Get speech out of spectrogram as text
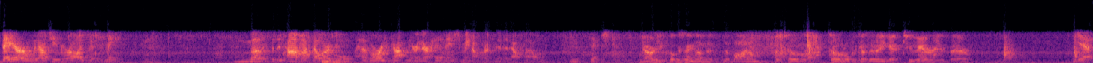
there without you even realizing it was me. Hmm. Most of the time, my sellers will have already gotten there in their head, and they just may not want to admit it out loud. Section. Now, are you focusing on the, the bottom, the total, total, because I know you got two areas there? Yes.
